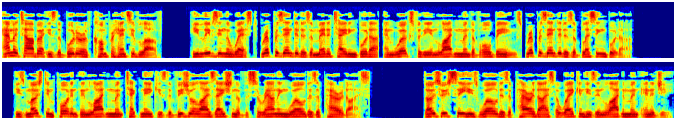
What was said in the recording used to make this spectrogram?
Amitabha is the Buddha of comprehensive love. He lives in the West represented as a meditating Buddha and works for the enlightenment of all beings represented as a blessing Buddha. His most important enlightenment technique is the visualization of the surrounding world as a paradise. Those who see his world as a paradise awaken his enlightenment energy.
